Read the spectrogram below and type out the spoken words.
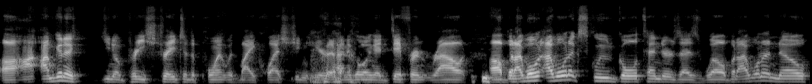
Uh, I, am gonna, you know, pretty straight to the point with my question here, kind of going a different route. Uh, but I won't, I won't exclude goaltenders as well. But I want to know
